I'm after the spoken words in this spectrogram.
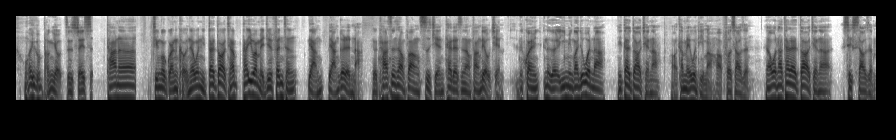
我有个朋友，这是随时他呢经过关口，人家问你带多少钱，他一万美金分成两两个人拿，就他身上放四千，太太身上放六千。那关于那个移民官就问啦、啊。你带多少钱呢、哦，他没问题嘛，哈，four thousand。然后问他太太多少钱呢？six thousand。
